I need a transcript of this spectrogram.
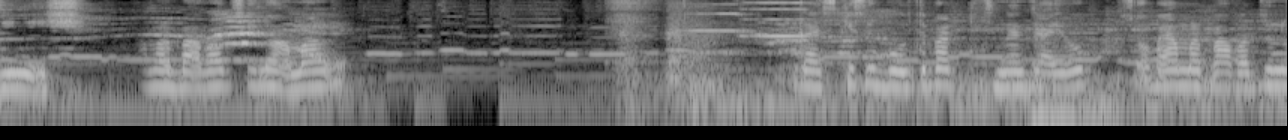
জিনিস। আমার বাবা ছিল আমার গাইস কিছু বলতে পারতেছি না, যাই হোক, সবাই আমার বাবার জন্য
